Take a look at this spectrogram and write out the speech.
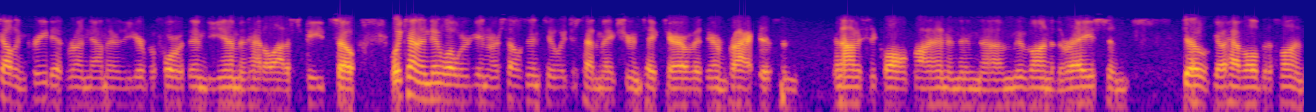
Sheldon Creed had run down there the year before with MDM and had a lot of speed. So we kind of knew what we were getting ourselves into. We just had to make sure and take care of it during practice and and obviously qualifying, and then uh, move on to the race and go go have a little bit of fun.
